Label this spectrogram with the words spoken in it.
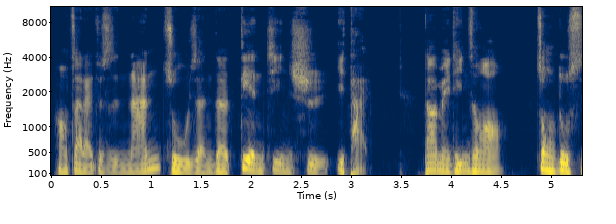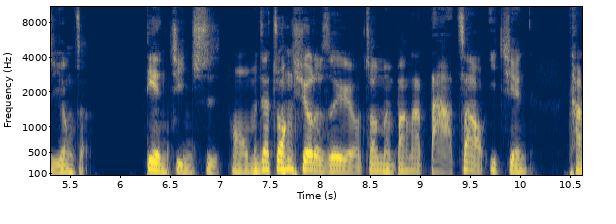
好，再来就是男主人的电竞室一台，大家没听错哦，重度使用者电竞室。哦，我们在装修的时候有专门帮他打造一间他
